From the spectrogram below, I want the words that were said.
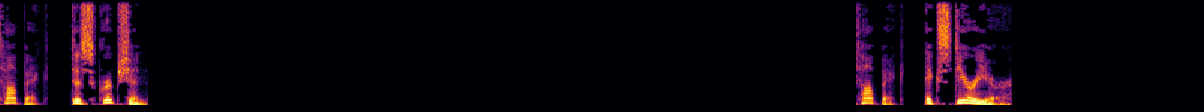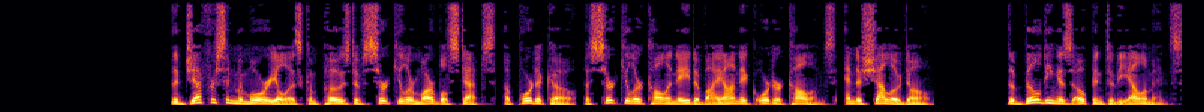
Topic: Description Exterior The Jefferson Memorial is composed of circular marble steps, a portico, a circular colonnade of Ionic order columns, and a shallow dome. The building is open to the elements.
